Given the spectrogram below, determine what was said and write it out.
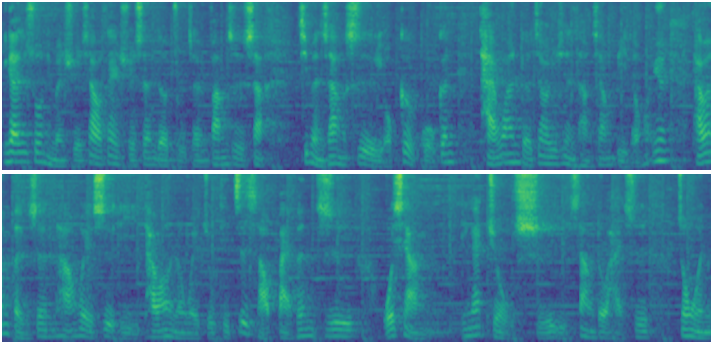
应该是说你们学校在学生的组成方式上。基本上是有各国跟台湾的教育现场相比的话，因为台湾本身它会是以台湾人为主体，至少百分之我想应该九十以上都还是中文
